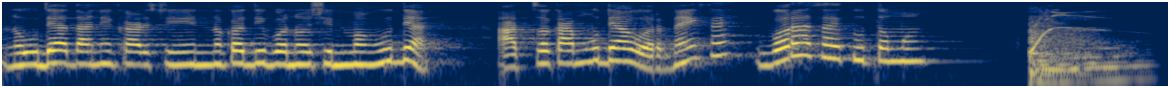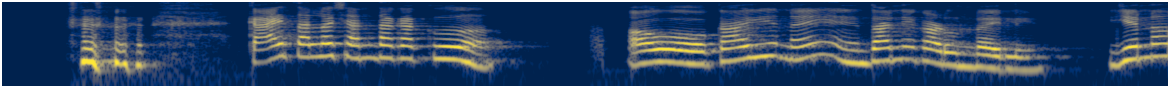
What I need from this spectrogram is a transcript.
न उद्या दाणे काढशील न कधी बनवशील मग उद्या. आजचं काम उद्यावर नाही काय बराच आहे तू तर मग. काय चाललं शांता काकू? अहो काही नाही दाणे काढून राहिले. ये ना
